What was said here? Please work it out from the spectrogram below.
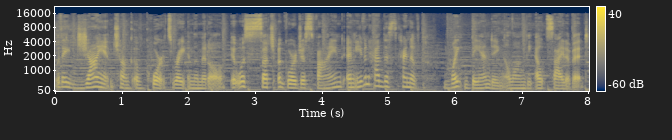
with a giant chunk of quartz right in the middle. It was such a gorgeous find and even had this kind of white banding along the outside of it.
